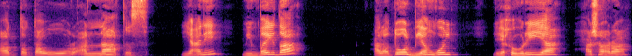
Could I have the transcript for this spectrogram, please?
التطور الناقص يعني من بيضة على طول بينقل لحورية حشرة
